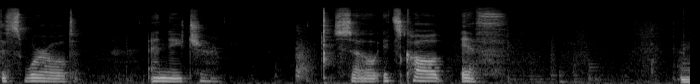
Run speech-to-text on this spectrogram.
this world and nature. So it's called If. If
